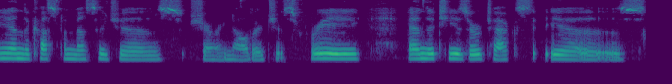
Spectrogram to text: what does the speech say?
And the custom message is sharing knowledge is free. And the teaser text is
